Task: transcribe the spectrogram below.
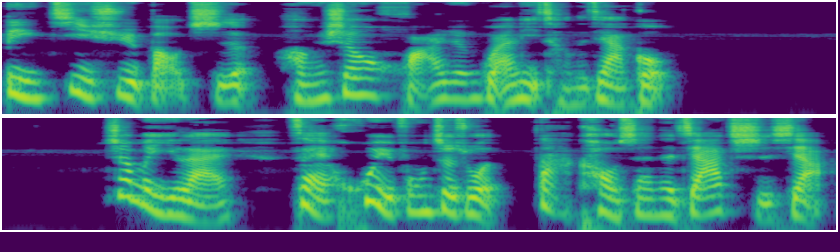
并继续保持恒生华人管理层的架构。这么一来，在汇丰这座大靠山的加持下，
